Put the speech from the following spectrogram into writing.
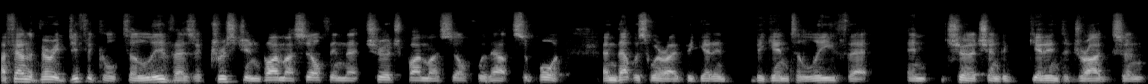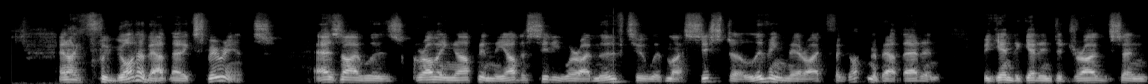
I found it very difficult to live as a Christian by myself in that church by myself without support. And that was where I began began to leave that and church and to get into drugs and and I forgot about that experience as I was growing up in the other city where I moved to with my sister living there. I'd forgotten about that and began to get into drugs and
